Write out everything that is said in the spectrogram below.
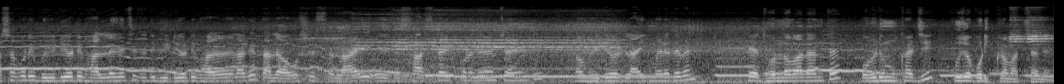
আশা করি ভিডিওটি ভালো লেগেছে। যদি ভিডিওটি ভালো লাগে, তাহলে অবশ্যই লাইক সাবস্ক্রাইব করে দেবেন চ্যানেলটি এবং ভিডিওর লাইক মেরে দেবেন। ধন্যবাদ আনতে। অভিরু মুখার্জি, পুজো পরিক্রমার চ্যানেল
